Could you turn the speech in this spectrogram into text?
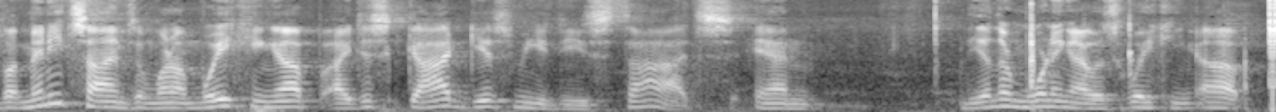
but many times when I'm waking up, I just God gives me these thoughts. And the other morning I was waking up,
